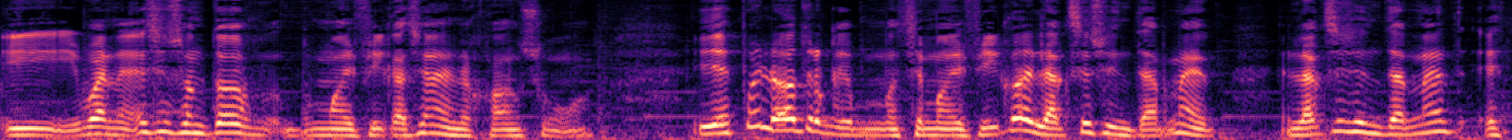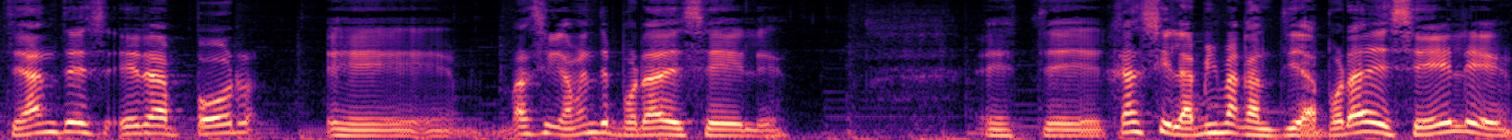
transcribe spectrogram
Y bueno, esas son todas modificaciones en los consumos. Y después lo otro que se modificó es el acceso a Internet. El acceso a Internet este, antes era por, eh, básicamente por ADSL. Este, casi la misma cantidad. Por ADSL,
